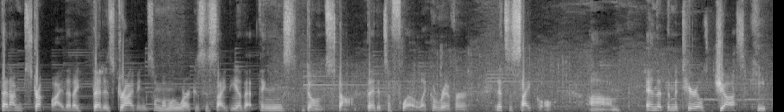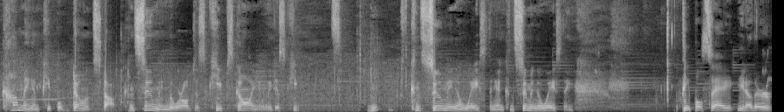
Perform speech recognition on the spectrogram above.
that I'm struck by that I that is driving some of my work is this idea that things don't stop, that it's a flow like a river, and it's a cycle. Um, and that the materials just keep coming and people don't stop consuming. The world just keeps going and we just keep consuming and wasting and consuming and wasting. People say, you know, there are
